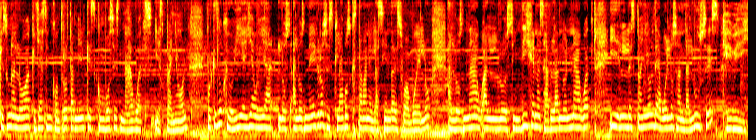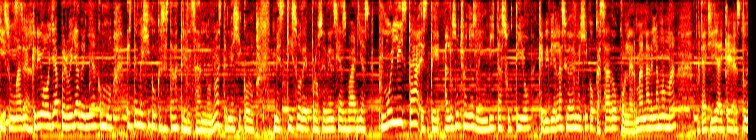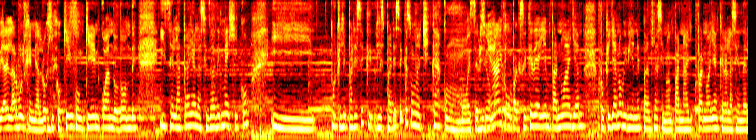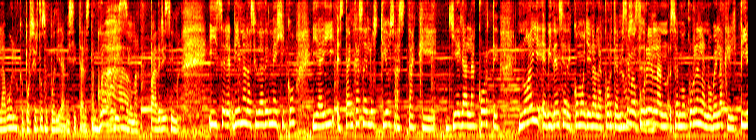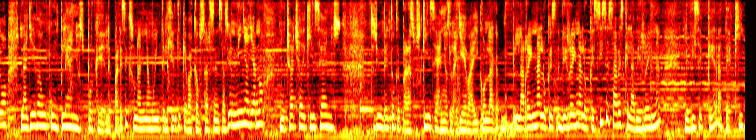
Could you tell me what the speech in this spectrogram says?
que es una loa que ya se encontró también, que es con voces náhuatl y español, porque es lo que oía, ella oía los, a los negros esclavos que estaban en la hacienda de su abuelo, a los, a los indígenas hablando en náhuatl y el español de abuelos andaluces Qué belleza. y su madre criolla, pero ella venía como este México que se estaba trenzando, ¿no? Este México mestizo de procedencias varias. Muy lista, este, a los ocho años le invita a su tío que vivía en la Ciudad de México casado con la hermana de la mamá, porque aquí hay que estudiar el árbol genealógico, quién con quién, cuándo, dónde, y se la trae a la Ciudad de México y porque le parece que les parece que es una chica como excepcional, Brillante. como para que se quede ahí en Panuayan, porque ya no vivía en Epantla, sino en Panuayan, que era la hacienda del abuelo, que por cierto se puede ir a visitar, está ¡Guau! padrísima, padrísima. Y se viene a la Ciudad de México y ahí está en casa de los tíos hasta que llega a la corte. No hay evidencia de cómo llega a la corte. A mí No se, me se ocurre en la, se me ocurre en la novela que el tío la lleva a un cumpleaños porque le parece que es una niña muy inteligente y que va a causar sensación. Niña ya no, muchacha de 15 años. Entonces yo invento que para sus 15 años la lleva ahí con la, la reina, lo que es virreina, lo que sí se sabe es que la virreina le dice, quédate aquí.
